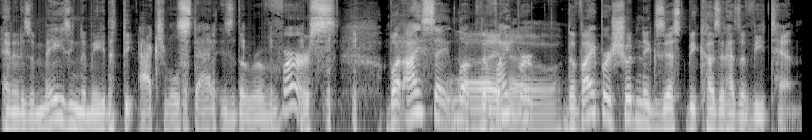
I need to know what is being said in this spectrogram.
And it is amazing to me that the actual stat is the reverse. But I say, look, the I Viper, know. the Viper shouldn't exist because it has a V10.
